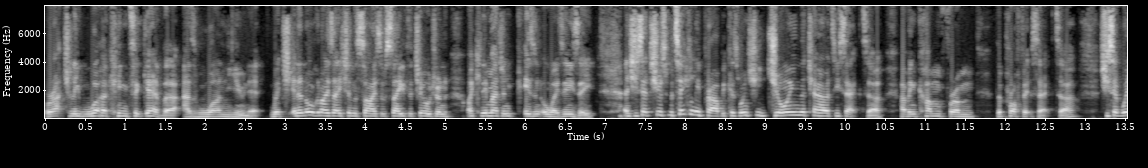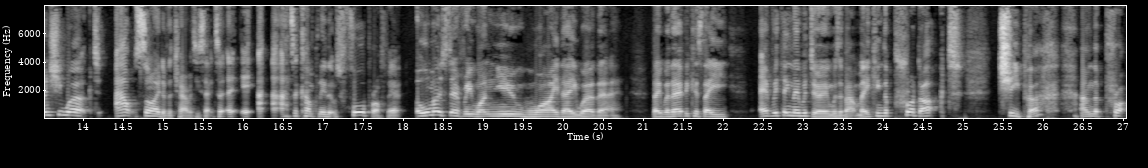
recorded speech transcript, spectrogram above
were actually working together as one unit, which in an organization the size of Save the Children, I can imagine isn't always easy. And she said she was particularly proud because when she joined the charity sector, having come from the profit sector, she said when she worked outside of the charity sector at a company that was for profit, almost everyone knew why they were there they were there because they everything they were doing was about making the product cheaper and the pro-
